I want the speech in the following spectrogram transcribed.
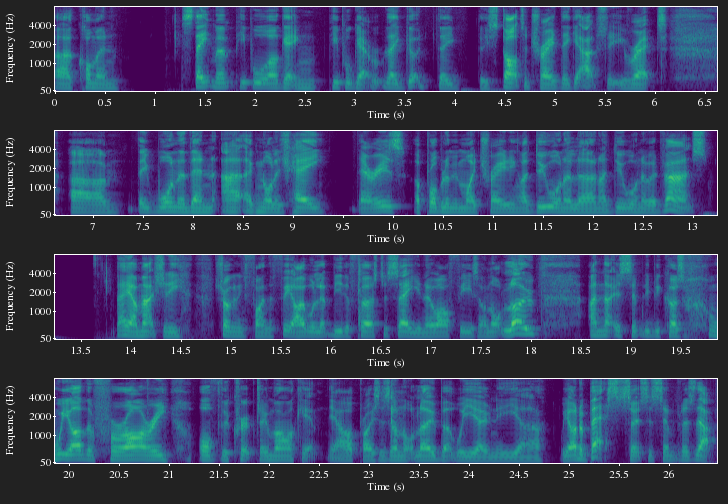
uh, common statement. People are getting, people get, they go, they they start to trade, they get absolutely wrecked. Um, they want to then uh, acknowledge, hey." There is a problem in my trading. I do want to learn. I do want to advance hey, I'm actually struggling to find the fee. I will be the first to say, you know, our fees are not low. And that is simply because we are the Ferrari of the crypto market. Yeah, our prices are not low, but we only, uh, we are the best. So it's as simple as that.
